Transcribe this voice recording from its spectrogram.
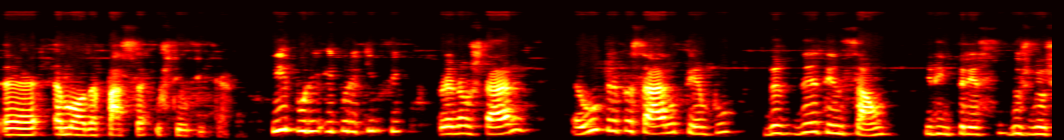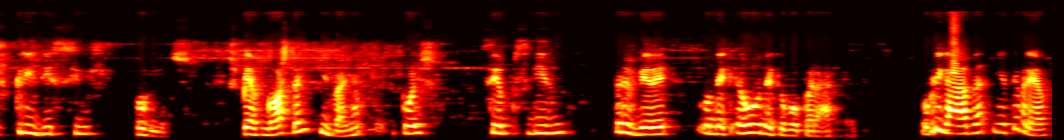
Uh, a moda passa, o estilo fica. E por, e por aqui fico, para não estar a ultrapassar o tempo de, de atenção e de interesse dos meus queridíssimos ouvintes. Espero que gostem e venham depois sempre seguir-me para verem onde é que, aonde é que eu vou parar. Obrigada e até breve.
